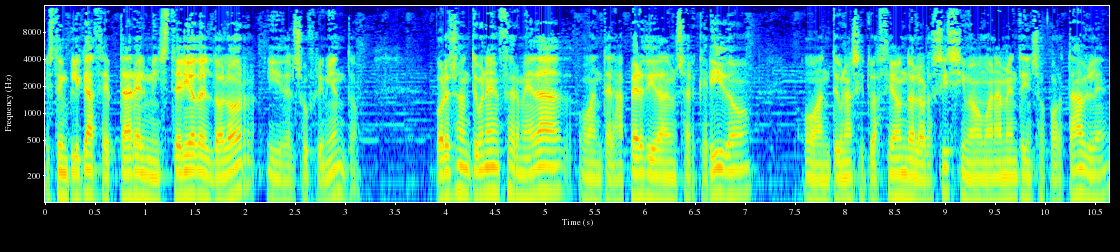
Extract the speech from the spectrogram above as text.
Esto implica aceptar el misterio del dolor y del sufrimiento. Por eso ante una enfermedad o ante la pérdida de un ser querido o ante una situación dolorosísima, humanamente insoportable,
